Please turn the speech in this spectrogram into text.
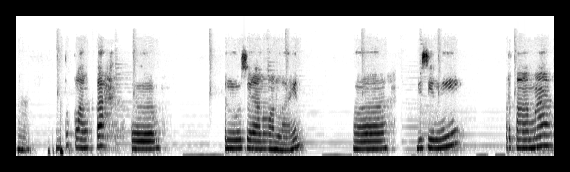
Nah, untuk langkah uh, penelusuran online, uh, di sini pertama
